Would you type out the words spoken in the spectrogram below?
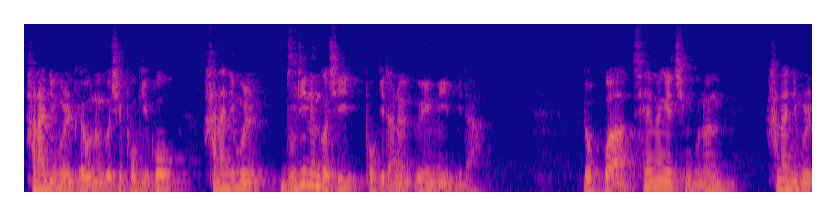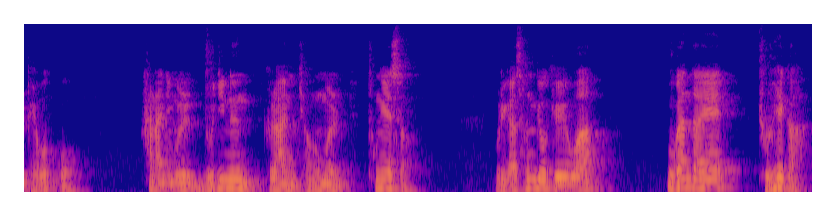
하나님을 배우는 것이 복이고 하나님을 누리는 것이 복이라는 의미입니다. 욥과 세 명의 친구는 하나님을 배웠고 하나님을 누리는 그러한 경험을 통해서 우리가 선교 교회와 우간다의 교회가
